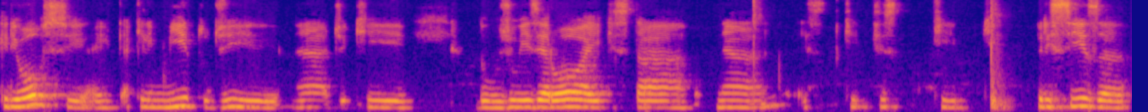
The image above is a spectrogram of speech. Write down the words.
criou-se aquele mito de, né, de que do juiz herói que está, né, que, que, que precisa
